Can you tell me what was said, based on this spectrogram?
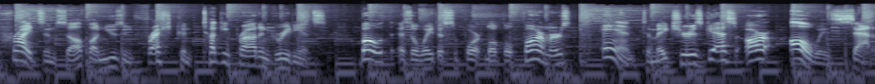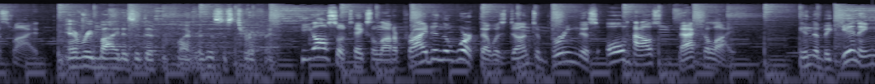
prides himself on using fresh Kentucky Proud ingredients, both as a way to support local farmers and to make sure his guests are always satisfied. Every bite is a different flavor. This is terrific. He also takes a lot of pride in the work that was done to bring this old house back to life. In the beginning,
